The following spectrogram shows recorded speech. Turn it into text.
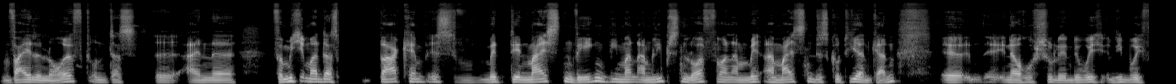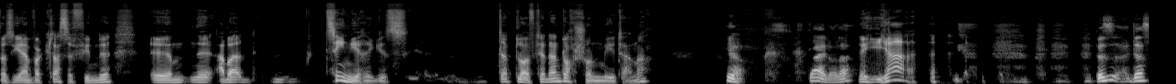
Weile läuft und dass, eine für mich immer das Barcamp ist mit den meisten Wegen, die man am liebsten läuft, man am am meisten diskutieren kann, äh, in der Hochschule in Dieburg Dieburg, was ich einfach klasse finde. Ähm, ne, aber Zehnjähriges, das läuft ja dann doch schon 'n Meter, ne? Ja, geil, oder? Ja. Das ist das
